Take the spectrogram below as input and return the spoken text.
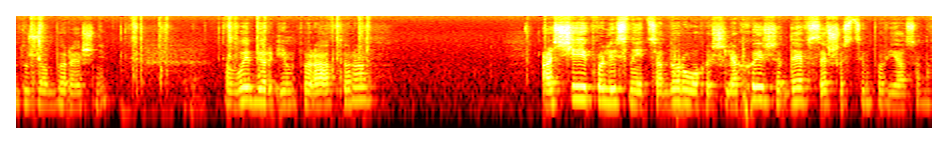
дуже обережні. Вибір імператора. А ще і колісниця, дороги, шляхи, ЖД, все, що з цим пов'язано.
